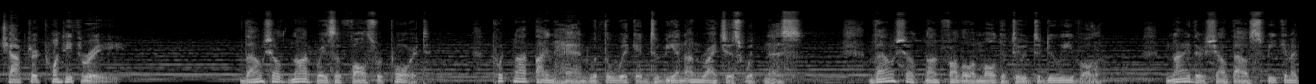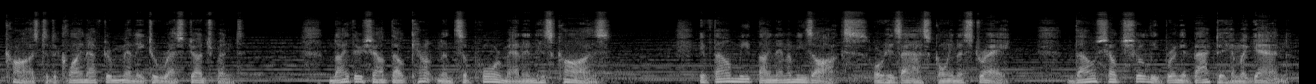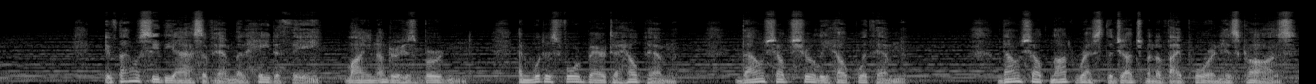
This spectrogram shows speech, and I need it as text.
Chapter 23 Thou shalt not raise a false report. Put not thine hand with the wicked to be an unrighteous witness. Thou shalt not follow a multitude to do evil. Neither shalt thou speak in a cause to decline after many to wrest judgment. Neither shalt thou countenance a poor man in his cause. If thou meet thine enemy's ox, or his ass going astray, thou shalt surely bring it back to him again. If thou see the ass of him that hateth thee, lying under his burden, and wouldest forbear to help him, thou shalt surely help with him. Thou shalt not wrest the judgment of thy poor in his cause.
